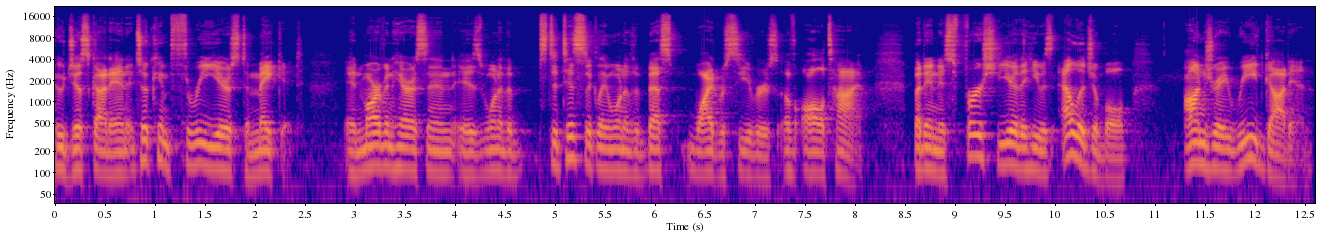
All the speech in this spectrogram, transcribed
who just got in. It took him three years to make it. And Marvin Harrison is one of the statistically one of the best wide receivers of all time. But in his first year that he was eligible, Andre Reed got in.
